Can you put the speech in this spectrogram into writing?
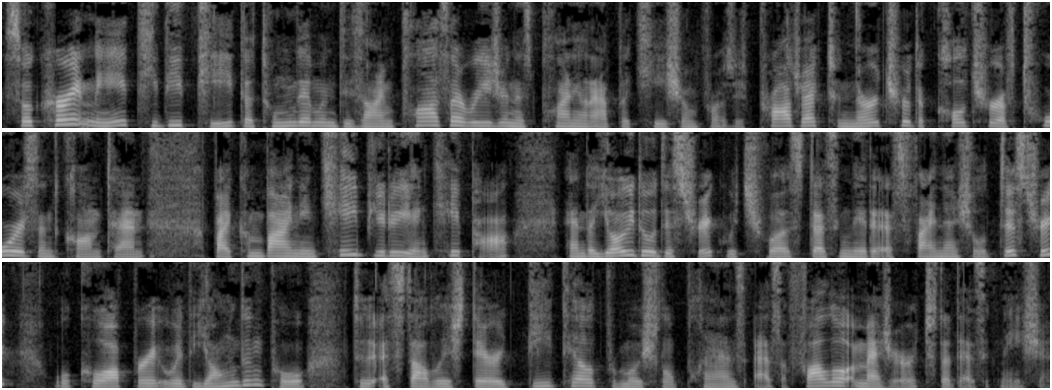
So currently, DDP, the Dongdaemun Design Plaza region, is planning an application for this project to nurture the culture of tourism content by combining K-beauty and K-pop. And the Yeouido district, which was designated as financial district, will cooperate with Yeongdeungpo to establish their detailed promotional plans as a follow-up measure to the designation.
